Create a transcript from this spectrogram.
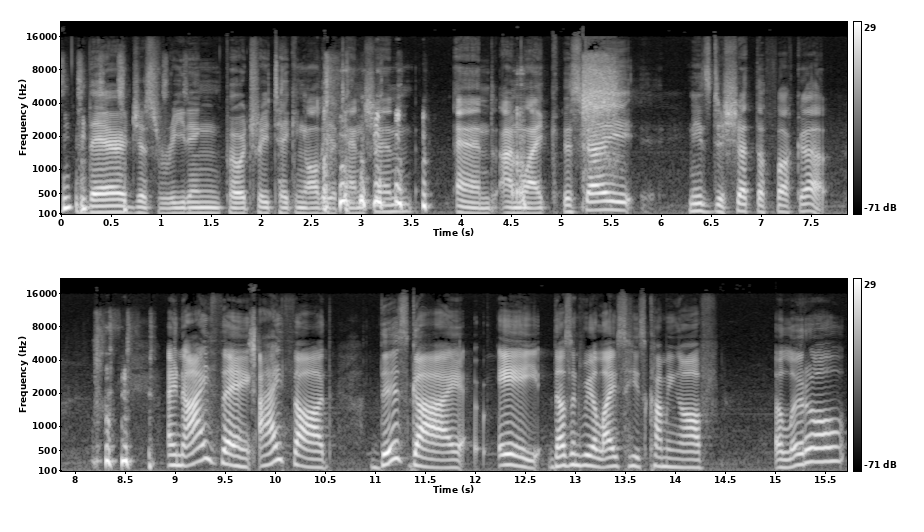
there just reading poetry, taking all the attention, and I'm like, this guy needs to shut the fuck up. And I think I thought this guy a doesn't realize he's coming off a little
